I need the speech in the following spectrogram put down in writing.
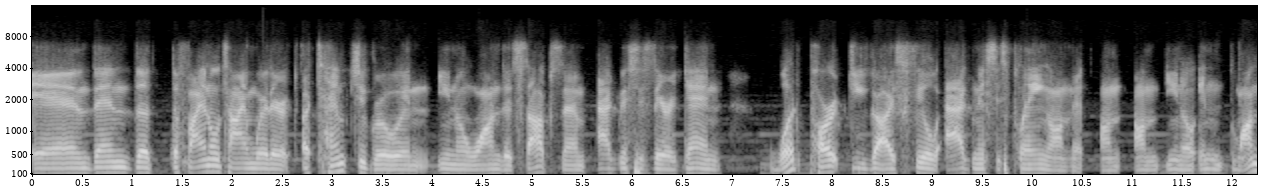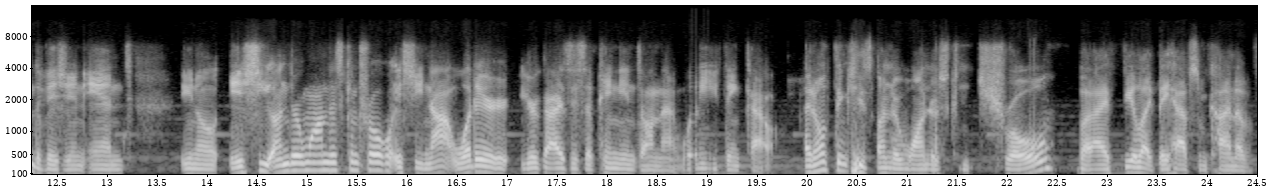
and then the the final time where they attempt to grow and you know Wanda stops them, Agnes is there again. What part do you guys feel Agnes is playing on it on on you know in WandaVision and you know, is she under Wanda's control? Is she not? What are your guys' opinions on that? What do you think, Cal? I don't think she's under Wanda's control, but I feel like they have some kind of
